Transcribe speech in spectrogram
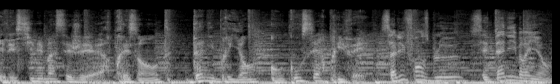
et les cinémas CGR présentent Danny Briand en concert privé. Salut France Bleu, c'est Danny Briand.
